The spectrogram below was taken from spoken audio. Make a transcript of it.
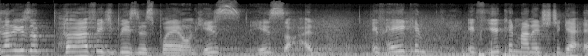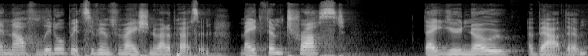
that is a perfect business plan on his his side. If he can, if you can manage to get enough little bits of information about a person, make them trust that you know about them.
